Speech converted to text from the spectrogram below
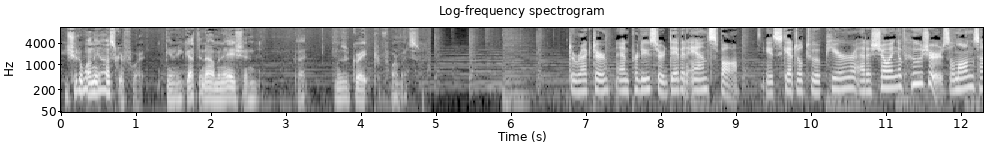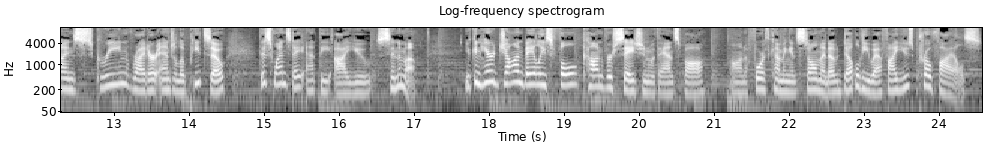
he should have won the Oscar for it. You know, he got the nomination, but it was a great performance. Director and producer David Anspaugh is scheduled to appear at a showing of Hoosiers alongside screenwriter Angelo Pizzo this Wednesday at the IU Cinema. You can hear John Bailey's full conversation with Anspaugh on a forthcoming installment of WFIU's Profiles.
